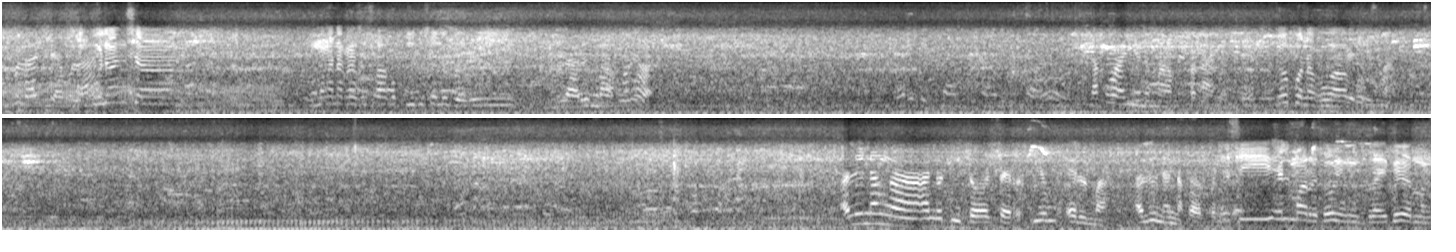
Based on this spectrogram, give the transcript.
Ambulansya, ambulansya. Yung mga nakasasakop dito sa lugar eh, Wala rin makuha. Nakuha niyo ng mga pangalan. ano po nakuha po. Alin ang ah, ano dito, sir? Yung Elma. Alin ang Eh, nakapansin? si Elmar ito, yung driver ng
